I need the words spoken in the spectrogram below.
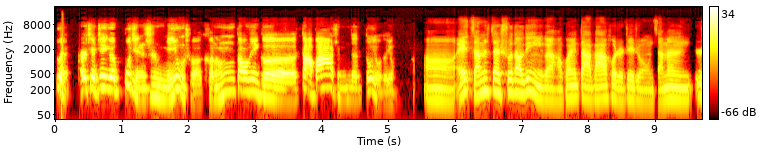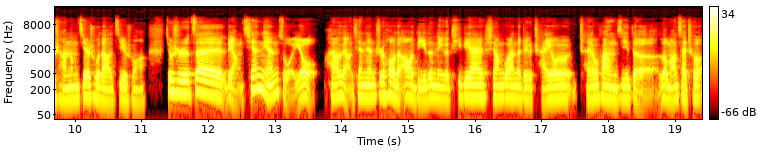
对，而且这个不仅是民用车，可能到那个大巴什么的都有的用。哦，哎，咱们再说到另一个哈，关于大巴或者这种咱们日常能接触到的技术哈，就是在两千年左右，还有两千年之后的奥迪的那个 TDI 相关的这个柴油柴油发动机的勒芒赛车，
